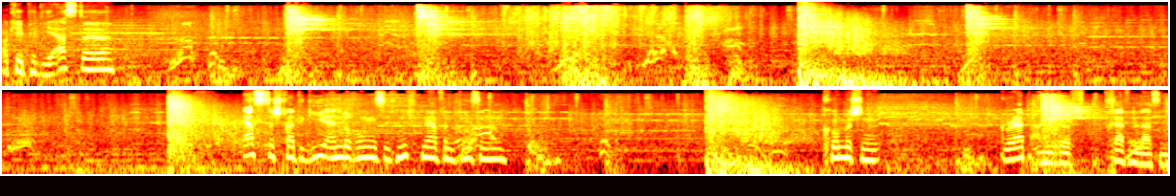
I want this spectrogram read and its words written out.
Okay, P, die erste... Erste Strategieänderung, sich nicht mehr von diesem komischen Grab-Angriff treffen lassen.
